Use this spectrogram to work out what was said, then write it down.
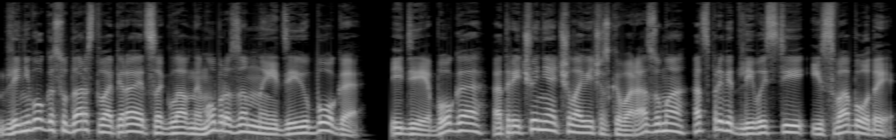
Для него государство опирается главным образом на идею Бога. Идея Бога – отречение человеческого разума от справедливости и свободы.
